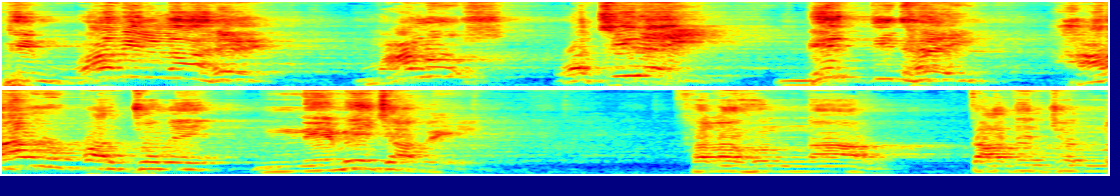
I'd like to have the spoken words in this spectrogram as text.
ফি মালিল্লাহি মানুষ অচিরেই নির্দ্বিধায় হারাম উপার্জনে নেমে যাবে। ফালাহুন্নার তাদের জন্য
